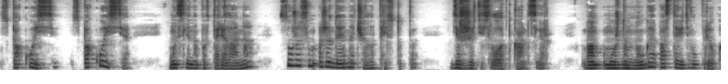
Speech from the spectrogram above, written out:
успокойся, успокойся!» Мысленно повторяла она, с ужасом ожидая начала приступа. «Держитесь, лорд-канцлер. Вам можно многое поставить в упрек,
